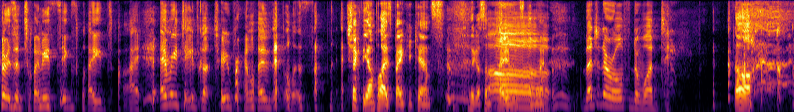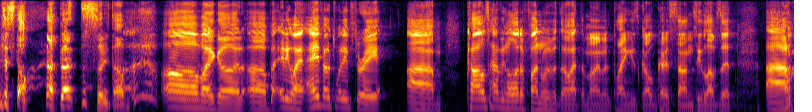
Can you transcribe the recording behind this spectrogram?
There is a 26 way tie. Every team's got two Brownlow medalists up there. Check the umpires' bank accounts. They got some payments Oh, somewhere. imagine they're all from the one team. Oh, just oh, that's so dumb. Oh my god. Uh, but anyway, AFL 23. Um, Karl's having a lot of fun with it though at the moment, playing his Gold Coast Suns. He loves it. Um,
